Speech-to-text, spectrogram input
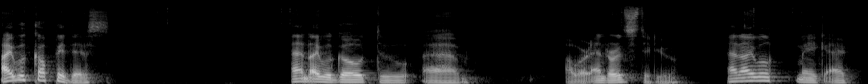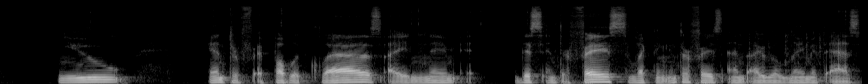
I will copy this and I will go to um, our Android Studio and I will make a new interface, a public class. I name this interface, selecting interface, and I will name it as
